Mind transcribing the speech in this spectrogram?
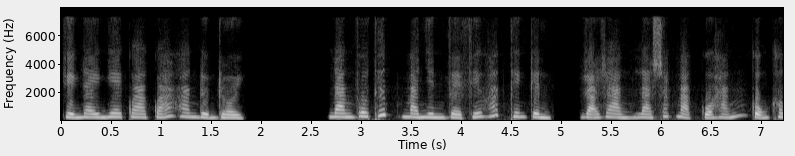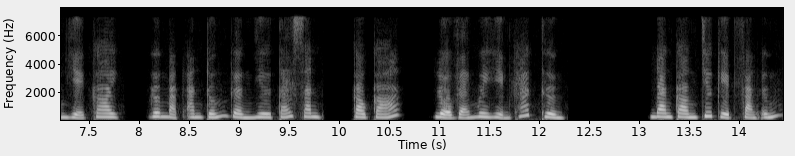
Chuyện này nghe qua quá hoang đường rồi. Nàng vô thức mà nhìn về phía Hoác Thiên Kình, rõ ràng là sắc mặt của hắn cũng không dễ coi, gương mặt anh Tuấn gần như tái xanh, cau có, lộ vẻ nguy hiểm khác thường. Nàng còn chưa kịp phản ứng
